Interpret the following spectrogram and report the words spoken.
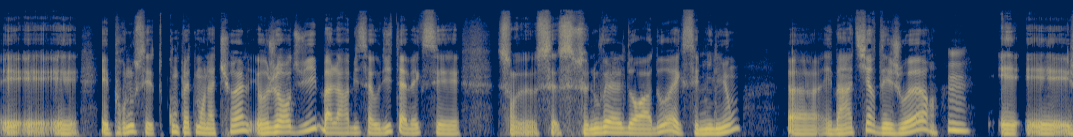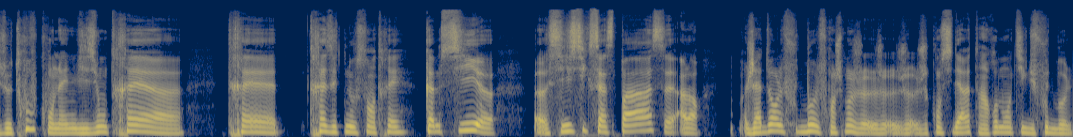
et, pour nous, c'est complètement naturel. Et aujourd'hui, bah, l'Arabie Saoudite, avec ses, ce, nouvel Eldorado, avec ses millions, et ben, attire des joueurs. Hmm. Et, je trouve qu'on a une vision très, euh, très, très ethnocentrée. Comme si euh, c'est ici que ça se passe. Alors, j'adore le football. Franchement, je, je, considère être un romantique du football.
